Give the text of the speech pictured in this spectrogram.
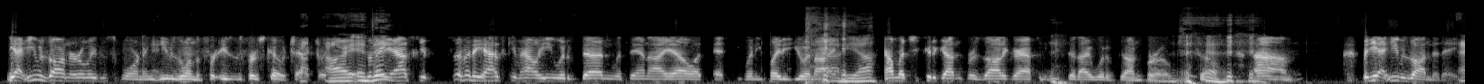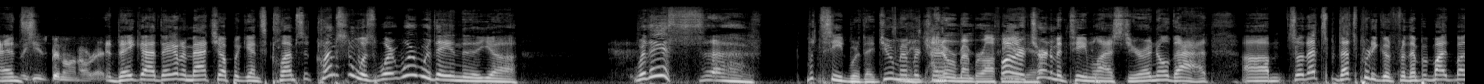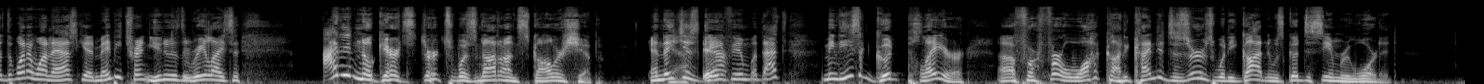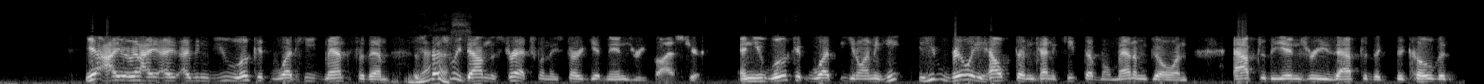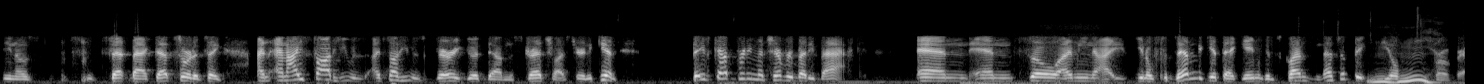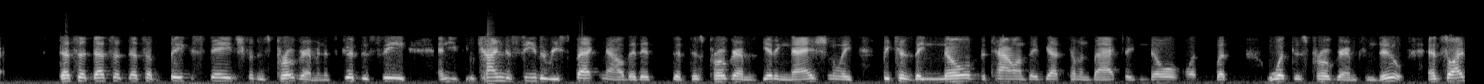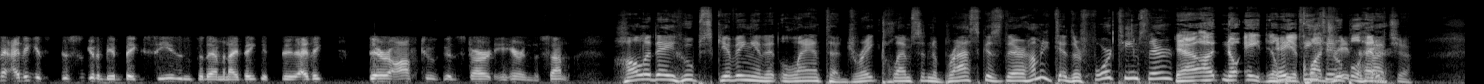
Yeah, he was on early this morning. He was one of the first, he was the first coach actually. All right, and somebody they, asked him somebody asked him how he would have done with NIL at, at, when he played at UNI. yeah, how much he could have gotten for his autograph, and he said I would have gone broke. So, um, but yeah, he was on today, and he's, he's been on already. They got they got a match up against Clemson. Clemson was where where were they in the? Uh, were they a uh, what seed were they? Do you remember? Trent? I don't remember off. Well, they're a tournament team last year. I know that. Um, so that's that's pretty good for them. But my, but what I want to ask you, maybe Trent, you knew realized that I didn't know Garrett Sturtz was not on scholarship, and they yeah. just gave yeah. him that. I mean, he's a good player uh, for for a walk on. He kind of deserves what he got, and it was good to see him rewarded. Yeah, I mean, I, I mean, you look at what he meant for them, especially yes. down the stretch when they started getting injuries last year and you look at what you know. I mean, he he really helped them kind of keep that momentum going after the injuries, after the the COVID, you know, setback, that sort of thing. And and I thought he was I thought he was very good down the stretch last year. And again, they've got pretty much everybody back. And and so I mean I you know for them to get that game against Clemson, that's a big deal mm-hmm. for the program that's a that's a that's a big stage for this program, and it's good to see. And you can kind of see the respect now that it that this program is getting nationally because they know of the talent they've got coming back. They know what what what this program can do, and so I, I think it's this is going to be a big season for them. And I think it I think they're off to a good start here in the summer. Holiday Hoopsgiving in Atlanta. Drake Clemson, Nebraska's there. How many? Te- there's four teams there. Yeah, uh, no, eight. It'll be a quadruple header. Gotcha.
